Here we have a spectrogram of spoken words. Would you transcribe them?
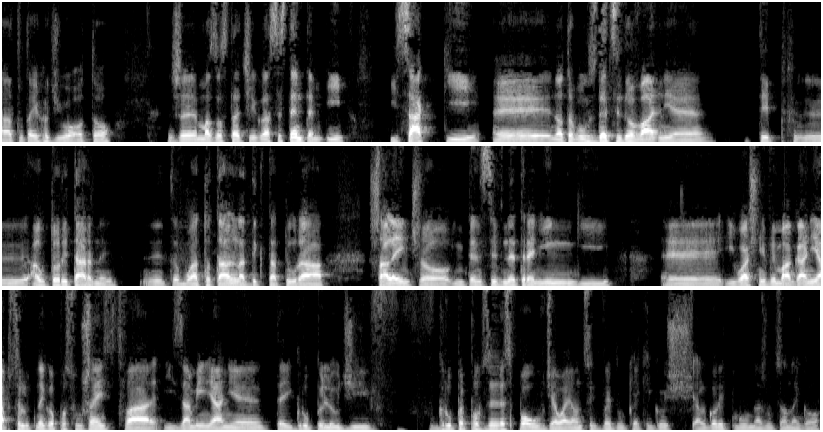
a tutaj chodziło o to, że ma zostać jego asystentem. I Isaki, e, no to był zdecydowanie typ e, autorytarny. E, to była totalna dyktatura, szaleńczo intensywne treningi i właśnie wymaganie absolutnego posłuszeństwa i zamienianie tej grupy ludzi w, grupę podzespołów działających według jakiegoś algorytmu narzuconego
